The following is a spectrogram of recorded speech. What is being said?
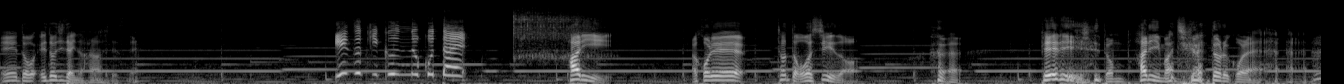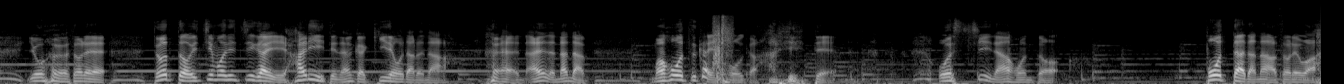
えーと、江戸時代の話ですね。伊月くんの答えハリー。あ、これ、ちょっと惜しいぞ。ペリーとハリー間違えとる、これ。よ、それ、ちょっと一文字違い、ハリーってなんか聞いたことあるな。あれだ、なんだ、魔法使いの方か、ハリーって。惜しいな、ほんと。ポッターだな、それは。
